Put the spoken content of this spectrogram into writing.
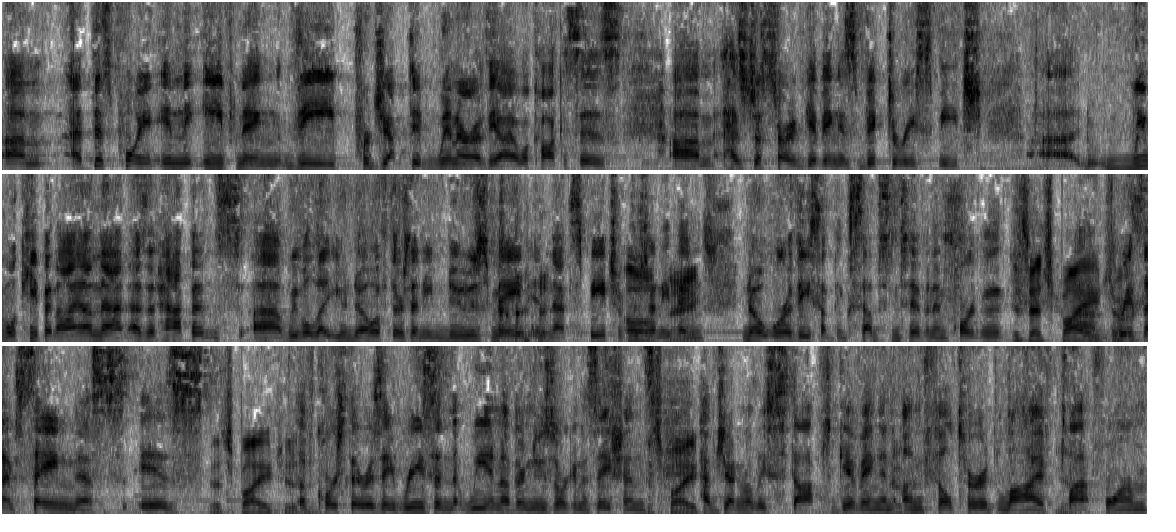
Um, at this point in the evening, the projected winner of the Iowa caucuses um, has just started giving his victory speech. Uh, we will keep an eye on that as it happens. Uh, we will let you know if there's any news made in that speech, if there's Oh, anything thanks. noteworthy, something substantive and important. Is that spite? Um, the or- reason I'm saying this is That's spite. Of course, there is a reason that we and other news organizations have generally stopped giving an unfiltered live platform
